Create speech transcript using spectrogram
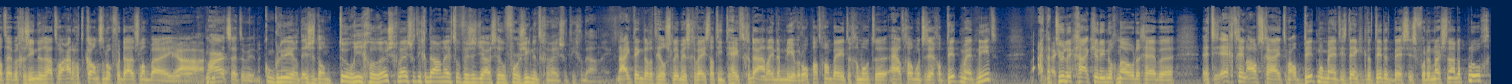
wat we hebben gezien, er zaten wel aardig wat kansen nog voor Duitsland bij Ja, eh, om die Maar te winnen. concluderend, is het dan te rigoureus geweest wat hij gedaan heeft... of is het juist heel voorzienend geweest wat hij gedaan heeft? Nou, ik denk dat het heel slim is geweest dat hij het heeft gedaan. Alleen de manier waarop had gewoon beter gemoeten. Hij had gewoon moeten zeggen, op dit moment niet. Maar natuurlijk ga ik jullie nog nodig hebben. Het is echt geen afscheid. Maar op dit moment is denk ik dat dit het beste is voor de nationale ploeg.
